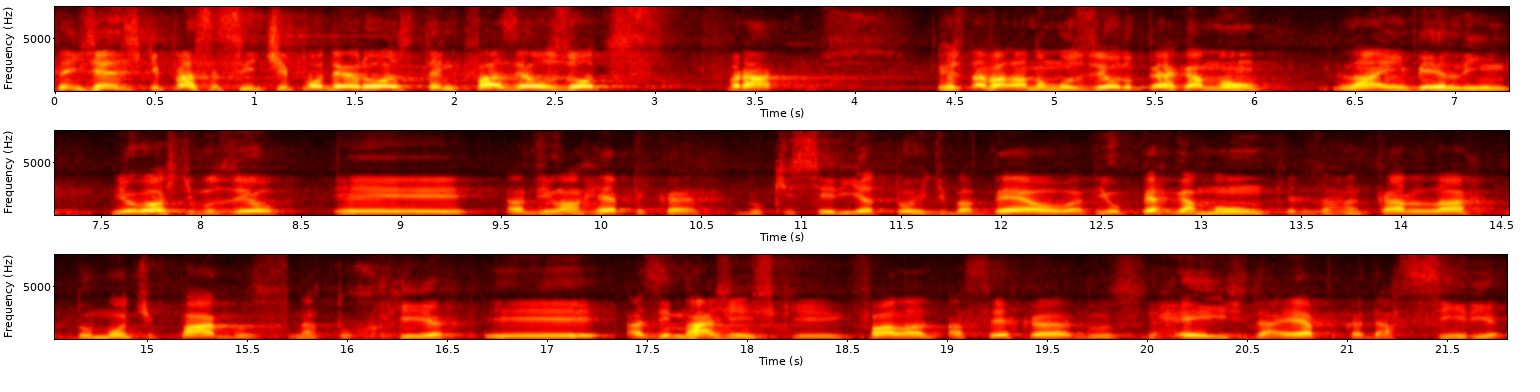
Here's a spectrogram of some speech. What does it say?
Tem gente que para se sentir poderoso tem que fazer os outros fracos. Eu estava lá no museu do Pergamon, lá em Berlim. E eu gosto de museu. E havia uma réplica do que seria a Torre de Babel, havia o Pergamon que eles arrancaram lá do Monte Pagos, na Turquia. E as imagens que falam acerca dos reis da época da Síria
